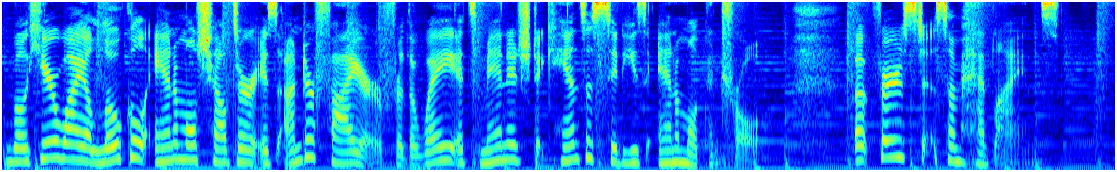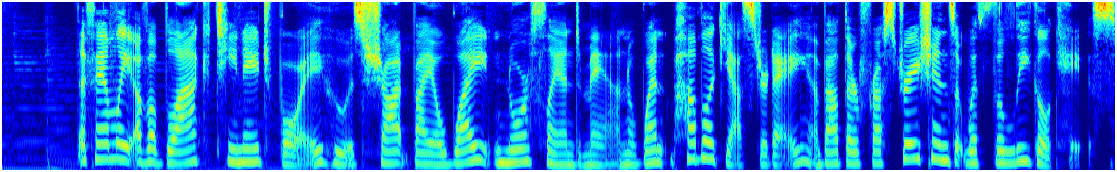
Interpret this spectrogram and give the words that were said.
we'll hear why a local animal shelter is under fire for the way it's managed at Kansas City's animal control. But first, some headlines. The family of a black teenage boy who was shot by a white Northland man went public yesterday about their frustrations with the legal case.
